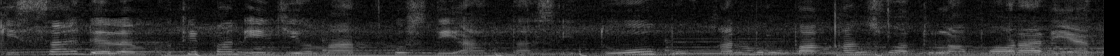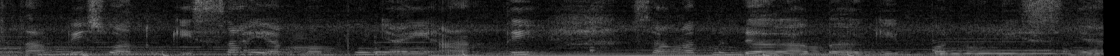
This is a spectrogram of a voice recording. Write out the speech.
Kisah dalam kutipan Injil Markus di atas itu bukan merupakan suatu laporan ya, tetapi suatu kisah yang mempunyai arti sangat mendalam bagi penulisnya.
